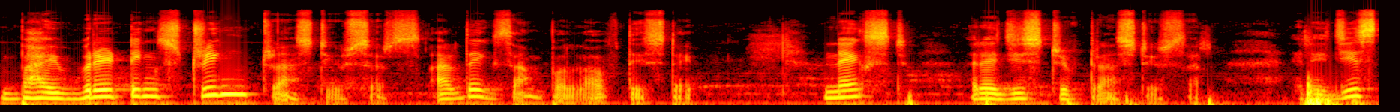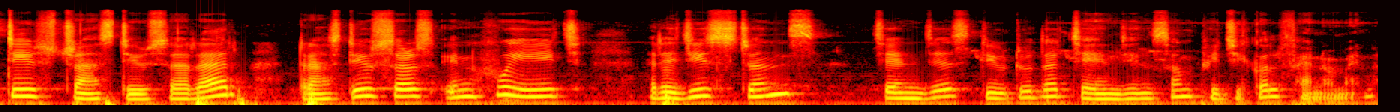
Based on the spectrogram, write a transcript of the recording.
Vibrating string transducers are the example of this type. Next resistive transducer Resistive transducer are transducers in which resistance changes due to the change in some physical phenomena.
